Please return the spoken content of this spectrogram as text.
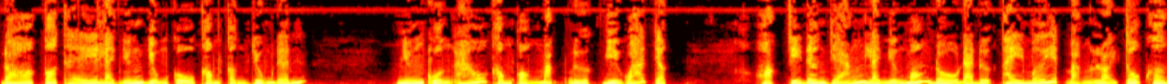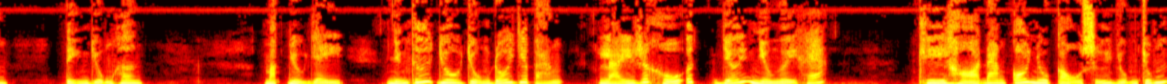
Đó có thể là những dụng cụ không cần dùng đến. Những quần áo không còn mặc được vì quá chật hoặc chỉ đơn giản là những món đồ đã được thay mới bằng loại tốt hơn, tiện dụng hơn. Mặc dù vậy, những thứ vô dụng đối với bạn lại rất hữu ích với nhiều người khác khi họ đang có nhu cầu sử dụng chúng.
